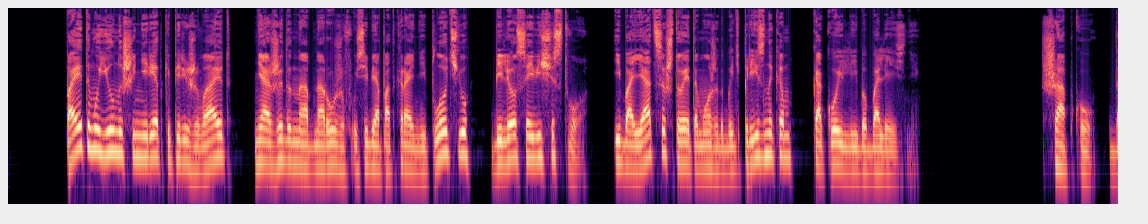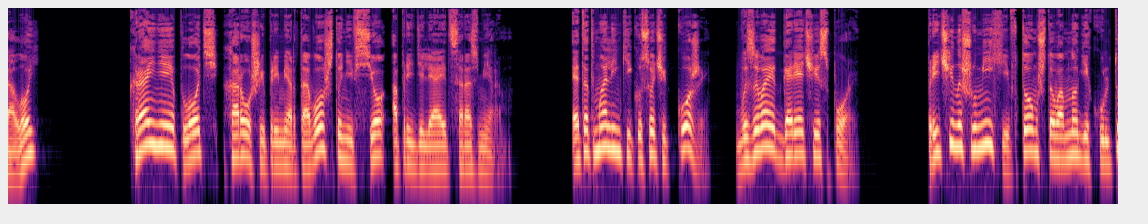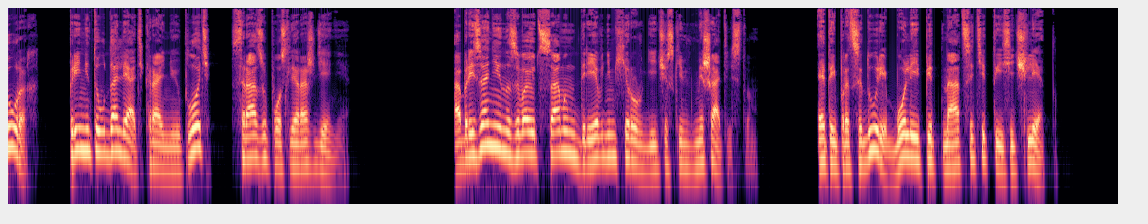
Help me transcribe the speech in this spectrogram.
Поэтому юноши нередко переживают, неожиданно обнаружив у себя под крайней плотью белесое вещество, и боятся, что это может быть признаком какой-либо болезни. Шапку долой? Крайняя плоть — хороший пример того, что не все определяется размером. Этот маленький кусочек кожи вызывает горячие споры, Причина шумихи в том, что во многих культурах принято удалять крайнюю плоть сразу после рождения. Обрезание называют самым древним хирургическим вмешательством. Этой процедуре более 15 тысяч лет.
